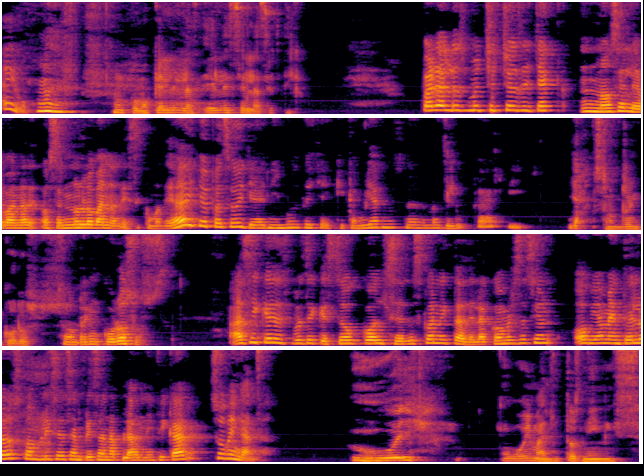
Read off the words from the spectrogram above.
Algo. Como que él, es- él es el acertijo. Para los muchachos de Jack no se le van a, o sea, no lo van a decir como de, ay, ya pasó, ya ni modo, ya hay que cambiarnos nada más de lugar y ya, Son rencorosos. son rencorosos. Así que después de que Sokol se desconecta de la conversación, obviamente los cómplices empiezan a planificar su venganza. Uy. Uy, malditos ninis.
